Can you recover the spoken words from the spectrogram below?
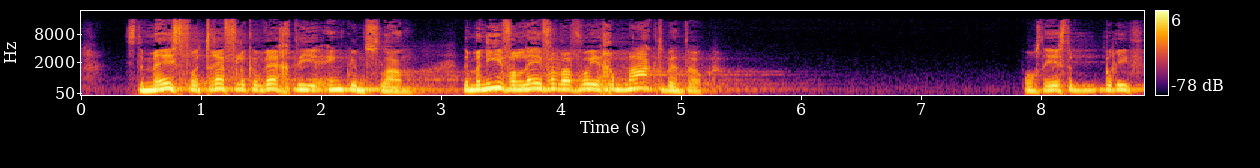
Het is de meest voortreffelijke weg die je in kunt slaan. De manier van leven waarvoor je gemaakt bent ook. Volgens de eerste brief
